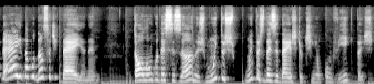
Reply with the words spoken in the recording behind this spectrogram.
ideia e da mudança de ideia, né? Então, ao longo desses anos, muitos, muitas das ideias que eu tinha convictas,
